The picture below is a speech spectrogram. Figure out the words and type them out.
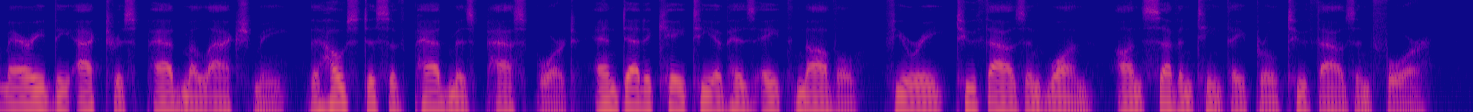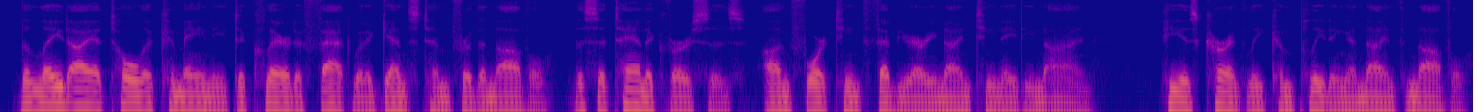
married the actress Padma Lakshmi, the hostess of Padma's Passport and dedicatee of his eighth novel, Fury 2001, on 17 April 2004. The late Ayatollah Khomeini declared a fatwa against him for the novel, The Satanic Verses, on 14 February 1989. He is currently completing a ninth novel.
